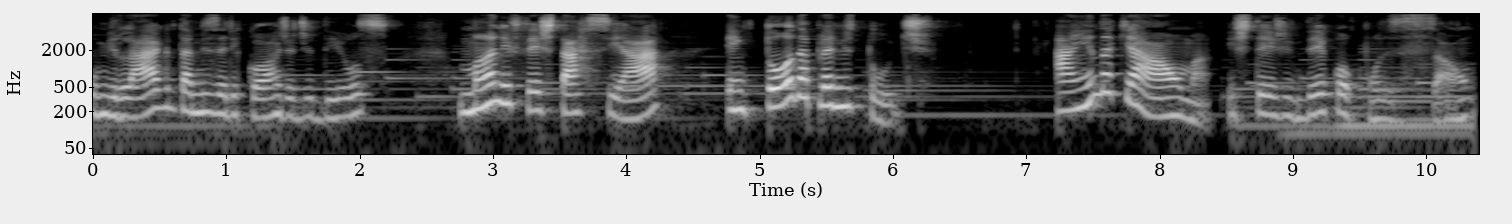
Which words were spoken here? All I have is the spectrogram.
o milagre da misericórdia de Deus manifestar-se-á em toda a plenitude. Ainda que a alma esteja em decomposição,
